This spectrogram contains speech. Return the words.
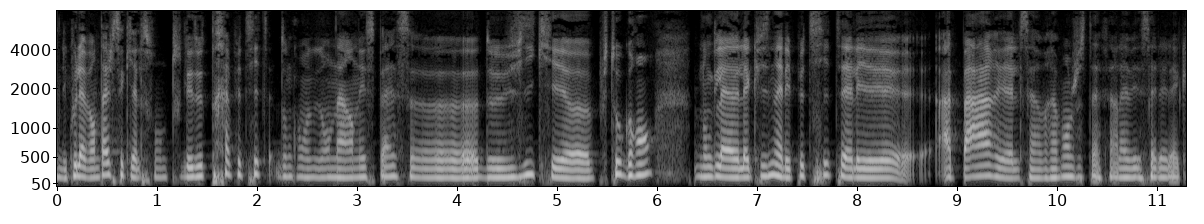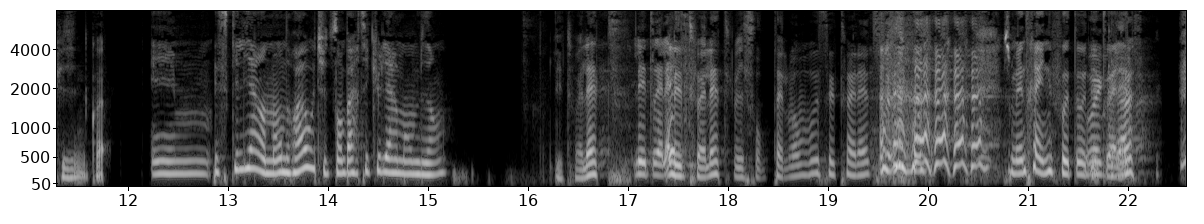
Du coup, l'avantage, c'est qu'elles sont toutes les deux très petites, donc on, on a un espace euh, de vie qui est euh, plutôt grand. Donc la, la cuisine, elle est petite, elle est à part et elle sert vraiment juste à faire la vaisselle et la cuisine, quoi. Et hum, est-ce qu'il y a un endroit où tu te sens particulièrement bien? Les toilettes. Les toilettes. Les toilettes, mais ils sont tellement beaux ces toilettes. Je mettrai une photo des Ouais, toilettes.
